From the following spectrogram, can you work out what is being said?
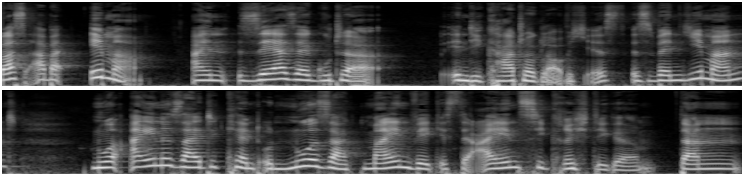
Was aber immer ein sehr, sehr guter Indikator, glaube ich, ist, ist, wenn jemand nur eine Seite kennt und nur sagt, mein Weg ist der einzig richtige, dann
